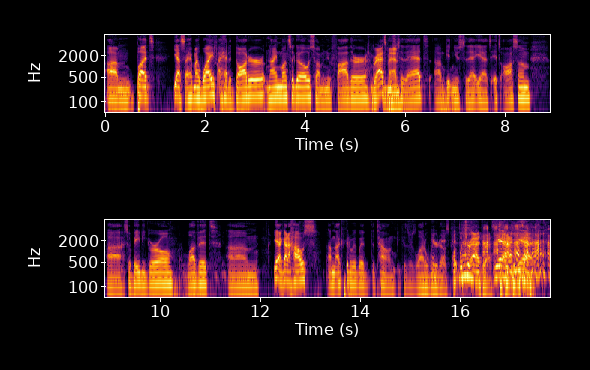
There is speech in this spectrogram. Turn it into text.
Um, but yes, I have my wife. I had a daughter nine months ago, so I'm a new father. Congrats, Getting used man. To that, I'm getting used to that. Yeah, it's it's awesome. Uh, so baby girl, love it. Um, yeah, I got a house. I'm not going to give away the town because there's a lot of weirdos. What, what's your address? yeah, yeah.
